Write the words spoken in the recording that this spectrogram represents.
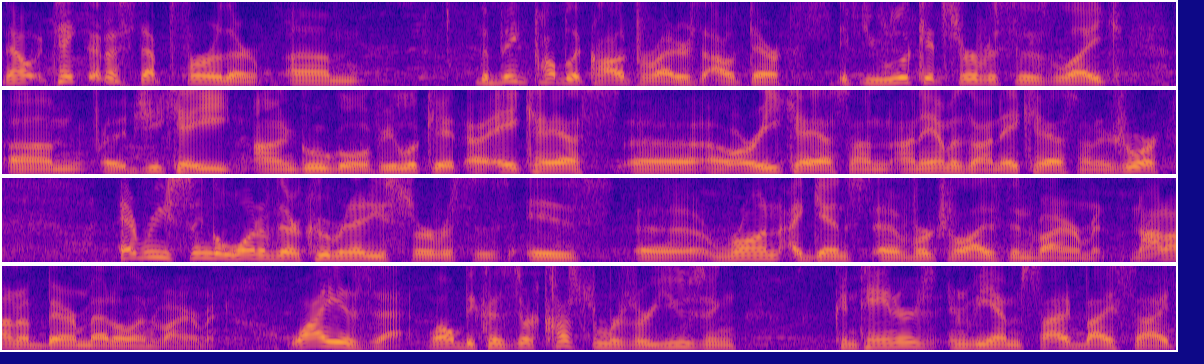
Now take that a step further. Um, the big public cloud providers out there, if you look at services like um, uh, GKE on Google, if you look at uh, AKS uh, or EKS on, on Amazon, AKS on Azure, every single one of their Kubernetes services is uh, run against a virtualized environment, not on a bare metal environment. Why is that? Well, because their customers are using containers and VMs side by side.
